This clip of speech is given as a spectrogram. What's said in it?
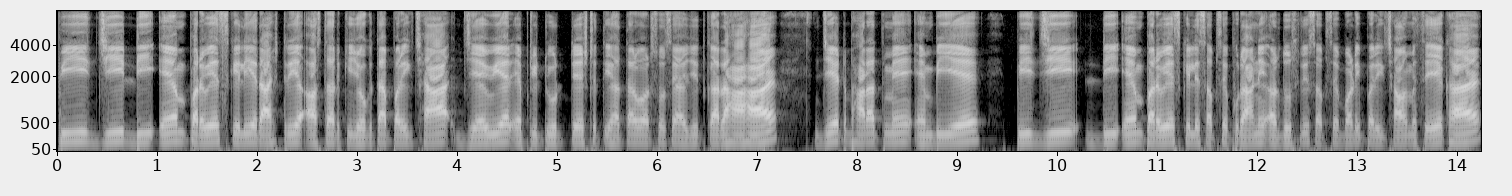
प्रवेश के लिए राष्ट्रीय स्तर की योग्यता परीक्षा। जेवियर एप्टीट्यूड टेस्ट तिहत्तर वर्षों से आयोजित कर रहा है। जेट भारत में एम बी ए प्रवेश के लिए सबसे पुरानी और दूसरी सबसे बड़ी परीक्षाओं में से एक है।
